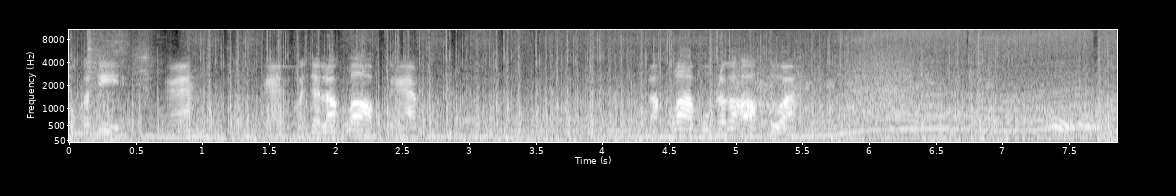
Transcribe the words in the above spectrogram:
ปกตินะเนี่ยมันจะล็อกรอบนะครับ ล็อกรอบปุ๊บแล้วก็ออกตัว โอ้โหโค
